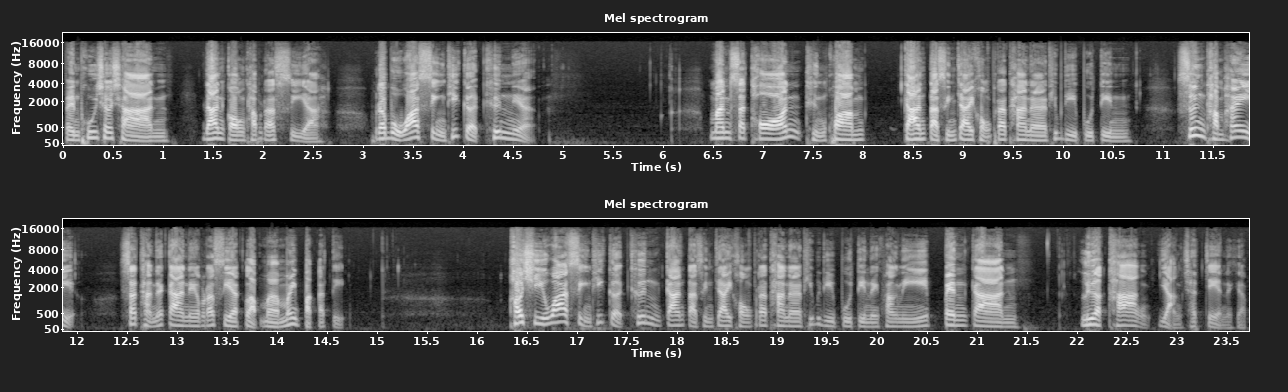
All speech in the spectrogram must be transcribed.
เป็นผู้เชี่ยวชาญ ด้านกองทัพรัสเซีย ระบุว่าสิ่งที่เกิดขึ้นเนี่ยมันสะท้อนถึงความการตัดสินใจของประธานาธิบดีปูติน ซึ่งทำให้สถานการณ์ในรัสเซียกลับมาไม่ปกติ เขาชี้ว่าสิ่งที่เกิดขึ้นการตัดสินใจของประธานาธิบดีปูตินในครั้งนี้ เป็นการเลือกข้างอย่างชัดเจนนะครับ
